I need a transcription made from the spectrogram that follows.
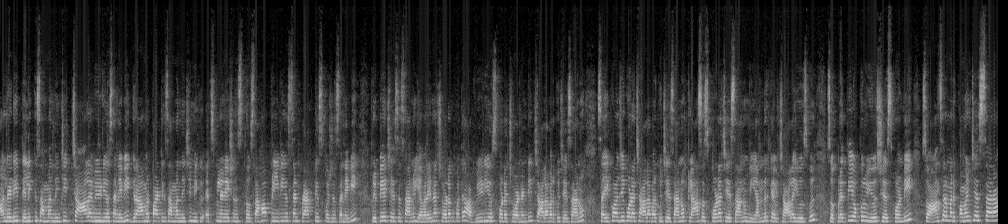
ఆల్రెడీ తెలుగుకి సంబంధించి చాలా వీడియోస్ అనేవి గ్రామర్ పార్ట్కి సంబంధించి మీకు ఎక్స్ప్లెనేషన్స్తో సహా ప్రీవియస్ అండ్ ప్రాక్టీస్ క్వశ్చన్స్ అనేవి ప్రిపేర్ చేసేసాను. ఎవరైనా చూడకపోతే ఆ వీడియోస్ కూడా చూడండి. చాలా వరకు చేశాను. సైకాలజీ కూడా చాలా వరకు చేశాను. క్లాసెస్ కూడా చేశాను. మీ అందరికీ అవి చాలా యూస్ఫుల్ సో ప్రతి ఒక్కరూ యూజ్ చేసుకోండి. సో ఆన్సర్ మరి కామెంట్ చేస్తారా?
